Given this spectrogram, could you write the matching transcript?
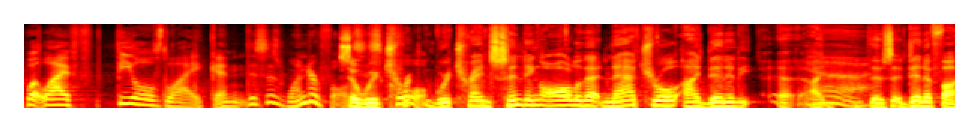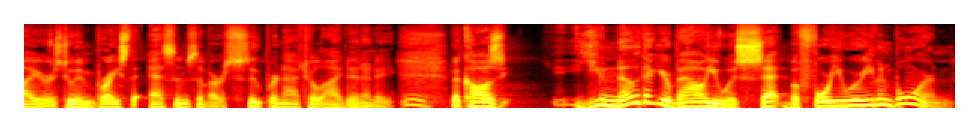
what life feels like and this is wonderful so this we're tra- cool. we're transcending all of that natural identity uh, yeah. I, those identifiers to embrace the essence of our supernatural identity mm. because you know that your value was set before you were even born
